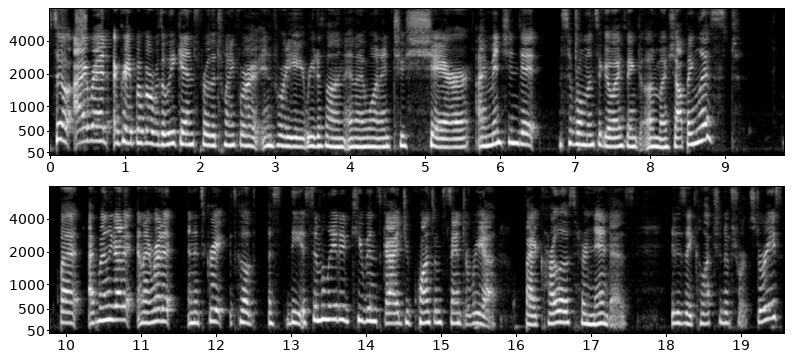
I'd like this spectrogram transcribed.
So I read a great book over the weekend for the 24 in 48 readathon, and I wanted to share. I mentioned it several months ago, I think, on my shopping list, but I finally got it and I read it, and it's great. It's called The Assimilated Cuban's Guide to Quantum Santeria by Carlos Hernandez. It is a collection of short stories,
